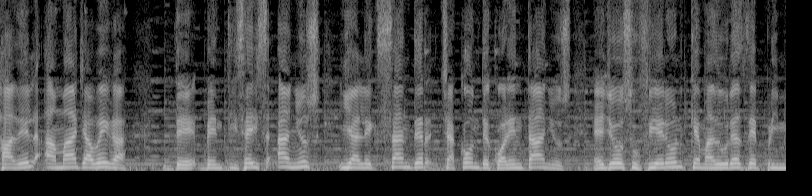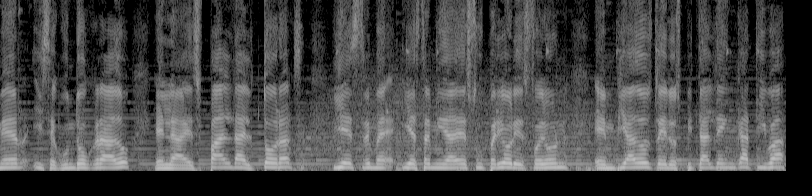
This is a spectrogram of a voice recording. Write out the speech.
Jadel Amaya Vega, de 26 años, y Alexander Chacón, de 40 años. Ellos sufrieron quemaduras de primer y segundo grado en la espalda, el tórax y, y extremidades superiores. Fueron enviados del hospital de Engativá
